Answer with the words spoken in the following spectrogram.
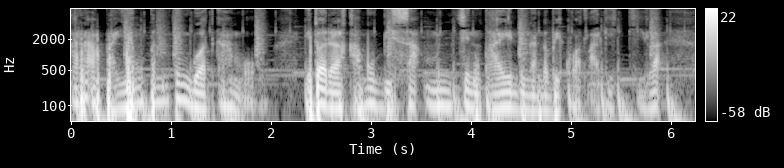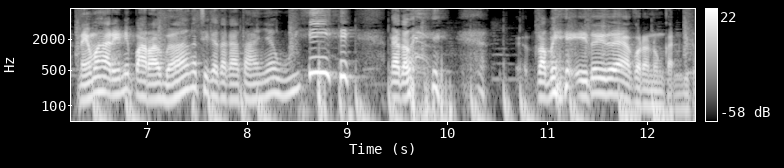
Karena apa? Yang penting buat kamu itu adalah kamu bisa mencintai dengan lebih kuat lagi. Gila. Nema hari ini parah banget sih kata-katanya. Wih, nggak tahu. Tapi itu itu yang aku renungkan gitu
